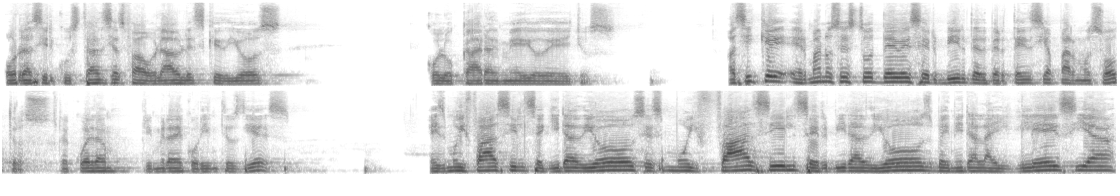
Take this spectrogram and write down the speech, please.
por las circunstancias favorables que Dios colocara en medio de ellos. Así que, hermanos, esto debe servir de advertencia para nosotros. Recuerdan 1 Corintios 10. Es muy fácil seguir a Dios, es muy fácil servir a Dios, venir a la iglesia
